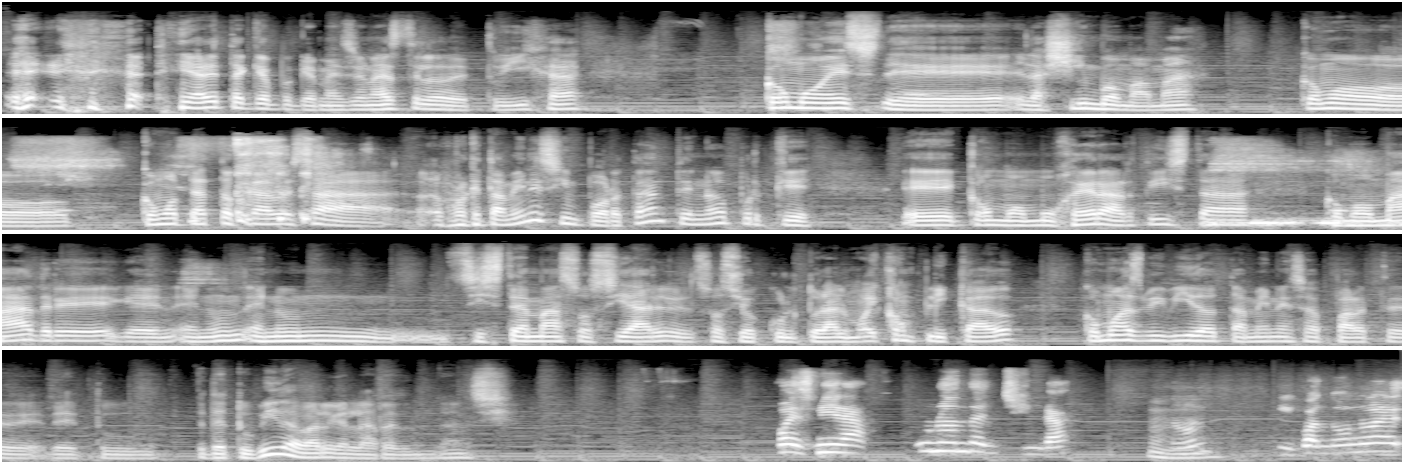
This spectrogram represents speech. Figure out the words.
y ahorita que porque mencionaste lo de tu hija, ¿cómo es eh, la Shimbo mamá? ¿Cómo, ¿Cómo te ha tocado esa...? Porque también es importante, ¿no? Porque eh, como mujer artista, como madre, en, un, en, un, sistema social, sociocultural muy complicado, ¿cómo has vivido también esa parte de, tu, de tu vida, valga la redundancia? Pues mira, uno anda en chinga, ¿no? Y cuando uno eh,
